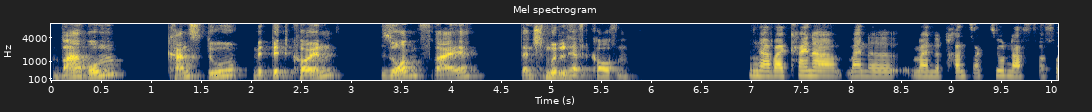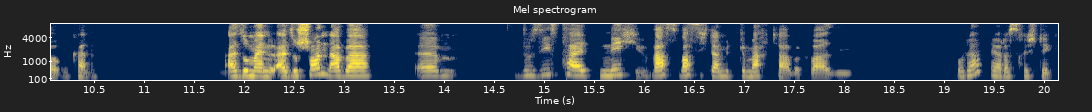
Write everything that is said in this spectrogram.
Warum kannst du mit Bitcoin sorgenfrei dein Schmuddelheft kaufen? Na, weil keiner meine, meine Transaktion nachverfolgen kann. Also mein, also schon, aber ähm, du siehst halt nicht, was, was ich damit gemacht habe, quasi. Oder? Ja, das ist richtig.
